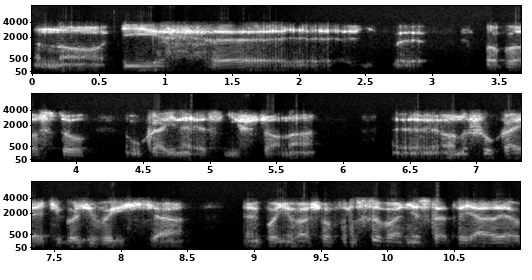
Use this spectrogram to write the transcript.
No i po prostu Ukraina jest niszczona. On szuka jakiegoś wyjścia ponieważ ofensywa niestety, ja, ja,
